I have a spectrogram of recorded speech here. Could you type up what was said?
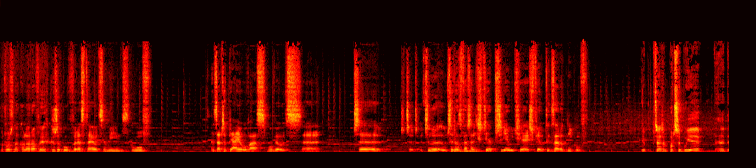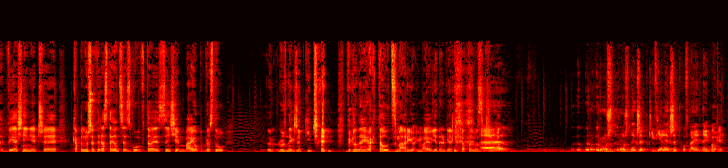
różnokolorowych grzybów wyrastającymi im z głów zaczepiają was, mówiąc, e, czy, czy, czy, czy rozważaliście przyjęcie świętych zarodników? Przepraszam, potrzebuję e, wyjaśnienie, czy kapelusze wyrastające z głów to jest w sensie mają po prostu różne grzybki, czy wyglądają jak Toad z Mario i mają jeden wielki kapelusz z grzyba? E, róż, różne grzybki, wiele grzybków na jednej głowie. Okej, okay,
